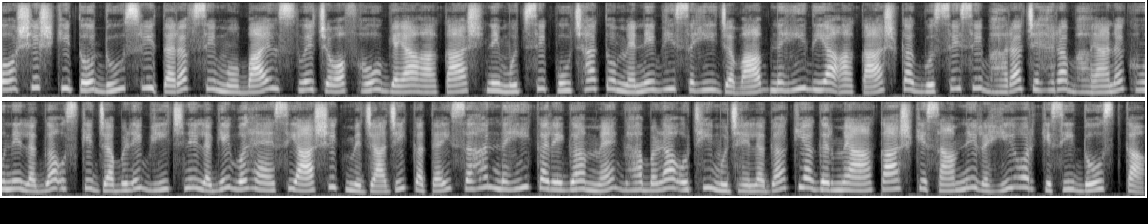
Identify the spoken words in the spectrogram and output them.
कोशिश की तो दूसरी तरफ़ से मोबाइल स्विच ऑफ़ हो गया। आकाश ने मुझसे पूछा तो मैंने भी सही जवाब नहीं दिया? आकाश का गुस्से से भरा चेहरा भयानक होने लगा। उसके जबड़े भींचने लगे। वह ऐसी आशिक मिजाजी कतई सहन नहीं करेगा। मैं घबरा उठी। मुझे लगा कि अगर मैं आकाश के सामने रही और किसी दोस्त का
